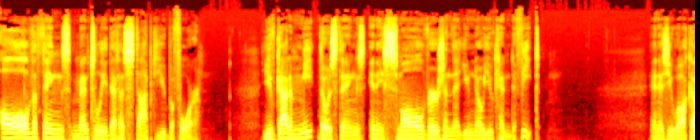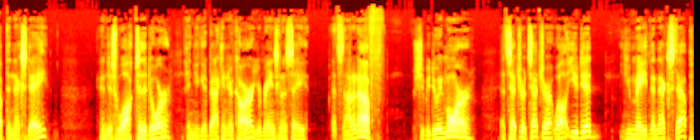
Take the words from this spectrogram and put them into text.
all the things mentally that has stopped you before. You've got to meet those things in a small version that you know you can defeat. And as you walk up the next day and just walk to the door and you get back in your car, your brain's going to say, "That's not enough. Should be doing more." etc etc well you did you made the next step.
